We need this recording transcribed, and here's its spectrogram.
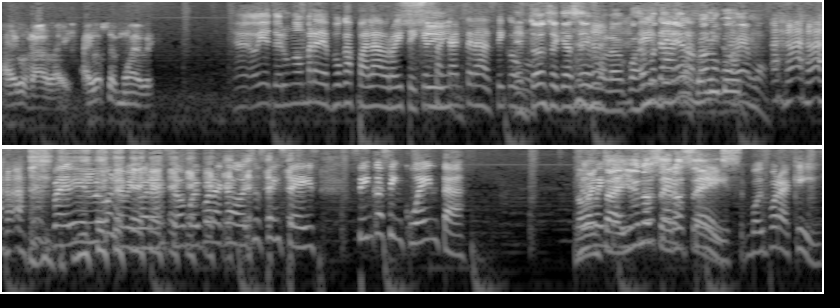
hay algo raro ahí. Algo se mueve. Eh, Oye, tú eres un hombre de pocas palabras, ¿oíste? Hay que Sí. sacártelas así como... Entonces, ¿qué hacemos? ¿Lo cogemos Exacto. dinero o no lo cogemos? Feliz lunes, mi corazón. Voy por acá, 866-550. 9106. Voy por aquí.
